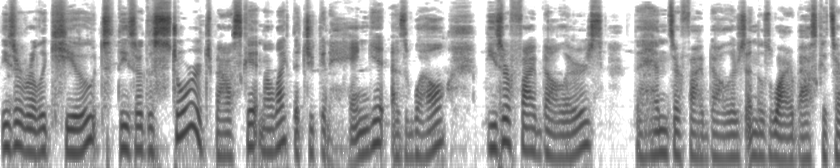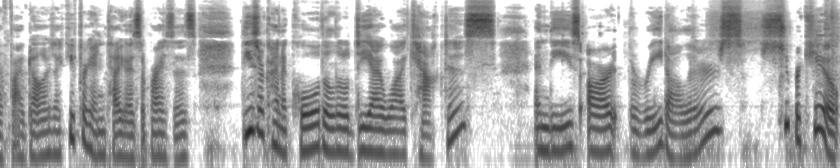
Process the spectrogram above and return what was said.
These are really cute. These are the storage basket, and I like that you can hang it as well. These are $5. The hens are $5, and those wire baskets are $5. I keep forgetting to tell you guys the prices. These are kind of cool, the little DIY cactus, and these are $3. Super cute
